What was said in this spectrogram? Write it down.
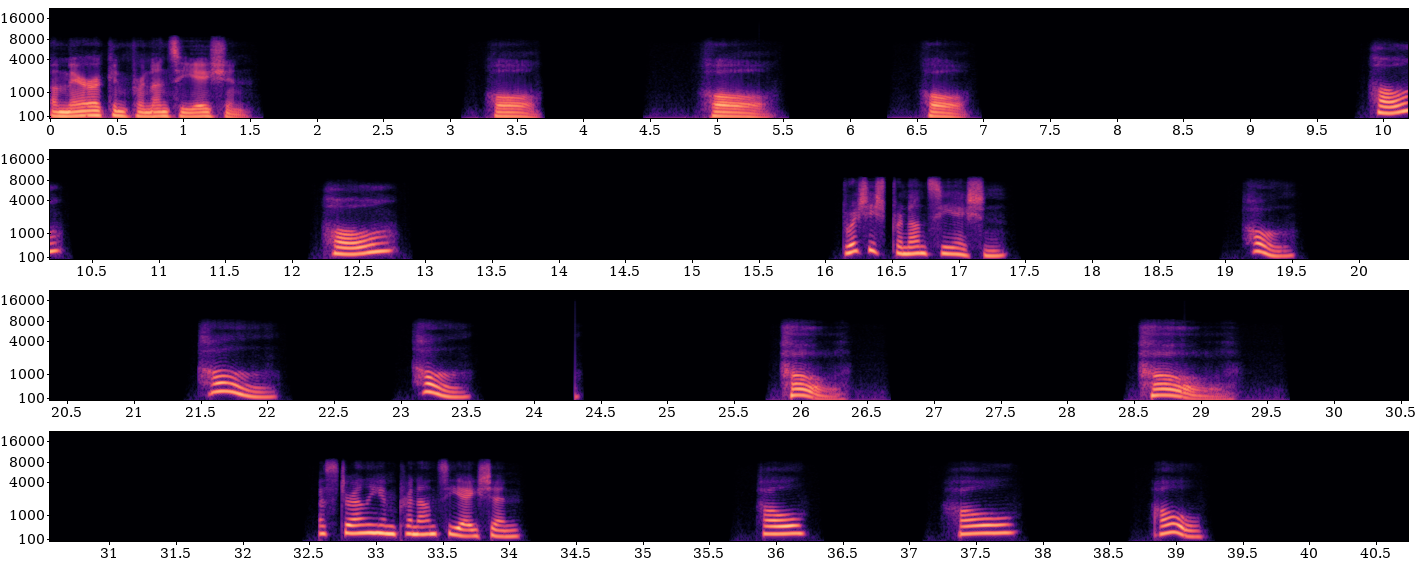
American pronunciation. Whole. Whole. Whole. whole, whole, British pronunciation. Whole. Whole. Whole. whole, whole, Australian pronunciation. Whole, whole, whole.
